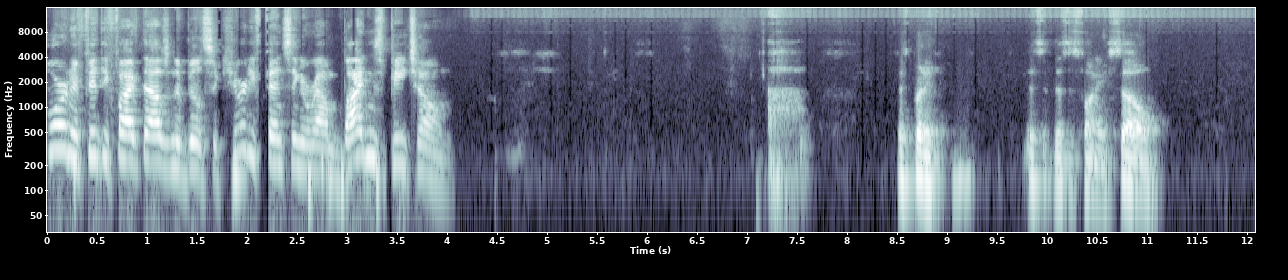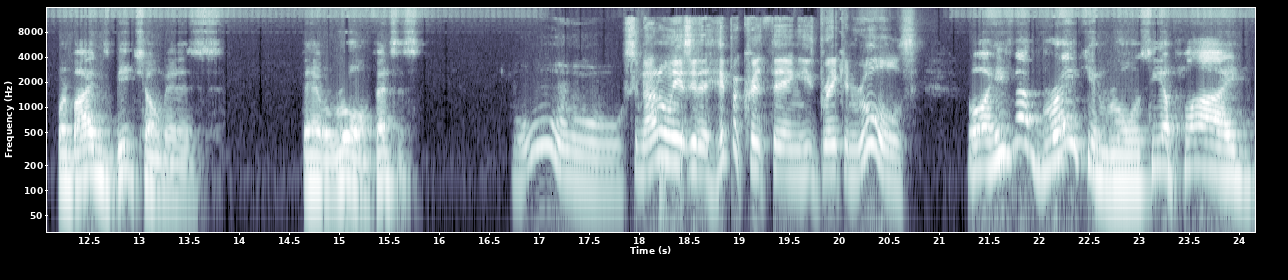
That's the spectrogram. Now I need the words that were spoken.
four hundred fifty-five thousand to build security fencing around Biden's beach home. It's pretty. This this is funny. So, where Biden's beach home is, they have a rule on fences. Ooh, so not only is it a hypocrite thing, he's breaking rules. Well, he's not breaking rules. He applied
